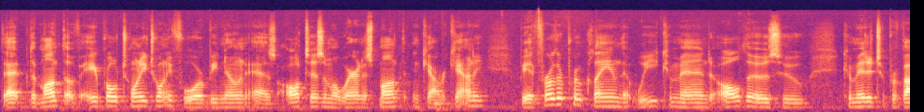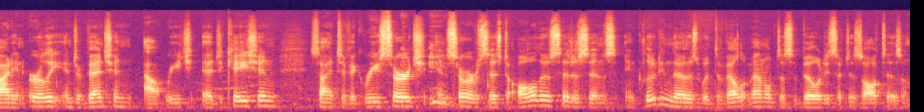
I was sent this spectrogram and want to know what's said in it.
that the month of April 2024 be known as Autism Awareness Month in Calvert County. Be it further proclaimed that we commend all those who committed to providing early intervention, outreach, education, scientific research, and services to all those citizens, including those with developmental disabilities such as autism.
